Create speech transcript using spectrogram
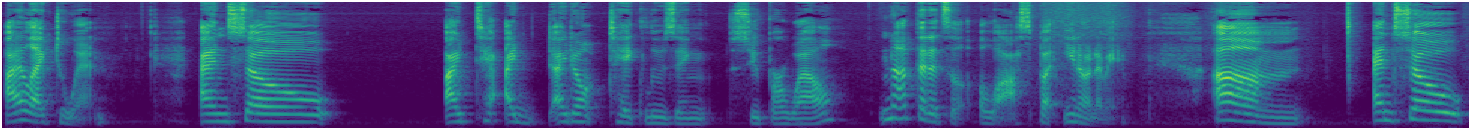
I like to win. And so I, t- I, I don't take losing super well. Not that it's a, loss, but you know what I mean. Um, and so,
